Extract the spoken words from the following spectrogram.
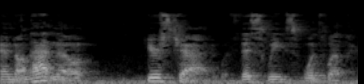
And on that note, here's Chad with this week's Woods Weather.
